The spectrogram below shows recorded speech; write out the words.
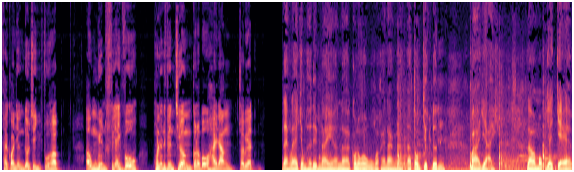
phải có những điều chỉnh phù hợp. Ông Nguyễn Phi Anh Vũ, huấn luyện viên trưởng câu lạc bộ Hải Đăng cho biết. Đáng lẽ trong thời điểm này là câu lạc bộ và Hải Đăng đã tổ chức đến 3 giải là một giải trẻ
